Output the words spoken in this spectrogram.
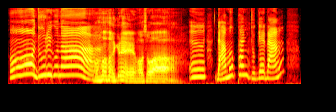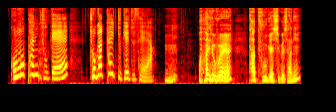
어, 누리구나. 어, 그래, 어서 와. 응, 나무판 두 개랑 고무판 두 개, 조각칼 두 개 주세요. 아니 왜? 다 두 개씩을 사니?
